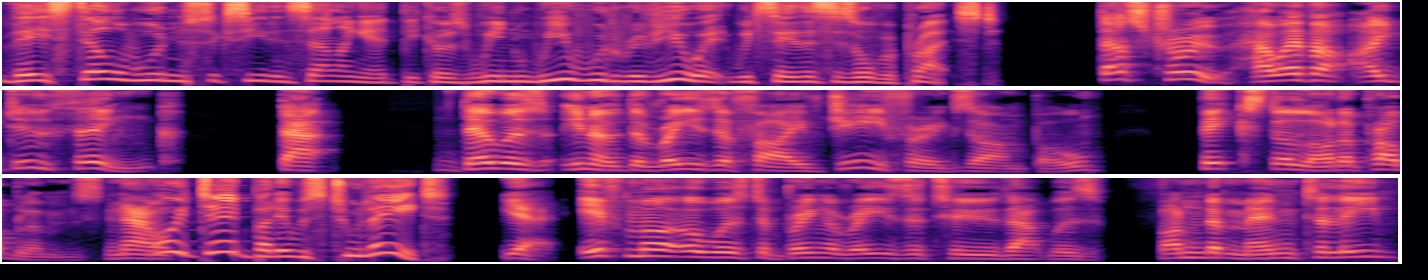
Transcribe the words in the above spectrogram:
they still wouldn't succeed in selling it because when we would review it, we'd say this is overpriced. That's true. However, I do think that there was, you know, the Razr 5G, for example, fixed a lot of problems. Now, Oh, it did, but it was too late. yeah, if Moto was to bring a Razr 2 that was fundamentally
